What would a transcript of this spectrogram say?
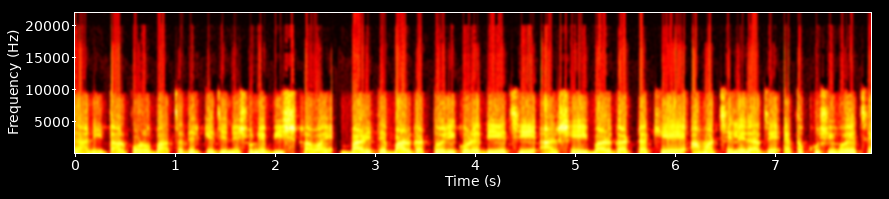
জানি। তারপরও বাচ্চাদেরকে জেনে শুনে বিষ খাওয়াই বাড়িতে বার্গার তৈরি করে দিয়েছি আর সেই বার্গারটা খেয়ে আমার ছেলেরা যে এত খুশি হয়েছে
